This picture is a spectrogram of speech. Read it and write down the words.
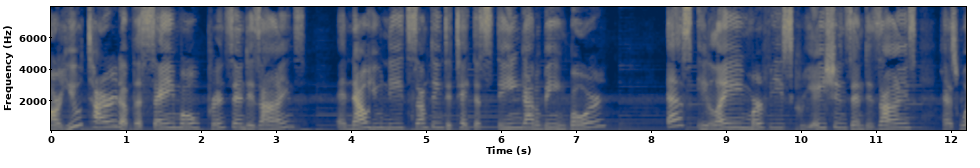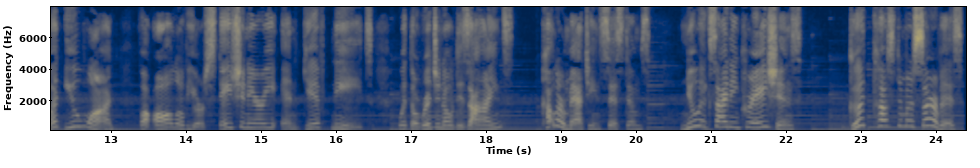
Are you tired of the same old prints and designs? And now you need something to take the sting out of being bored? S. Elaine Murphy's Creations and Designs has what you want for all of your stationery and gift needs with original designs, color matching systems, new exciting creations, good customer service,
